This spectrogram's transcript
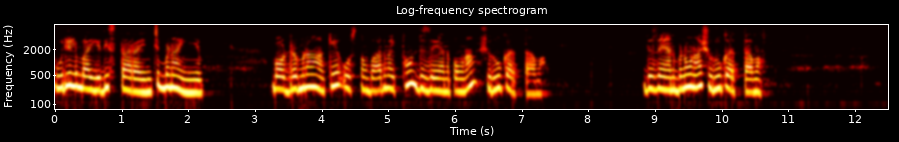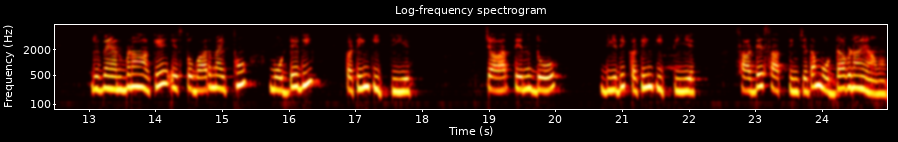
ਪੂਰੀ ਲੰਬਾਈ ਇਹਦੀ 17 ਇੰਚ ਬਣਾਈ ਹੈ ਬਾਰਡਰ ਬਣਾ ਕੇ ਉਸ ਤੋਂ ਬਾਅਦ ਮੈਂ ਇੱਥੋਂ ਡਿਜ਼ਾਈਨ ਪਾਉਣਾ ਸ਼ੁਰੂ ਕਰਤਾ ਵਾ। ਡਿਜ਼ਾਈਨ ਬਣਾਉਣਾ ਸ਼ੁਰੂ ਕਰਤਾ ਵਾ। ਡਿਜ਼ਾਈਨ ਬਣਾ ਕੇ ਇਸ ਤੋਂ ਬਾਅਦ ਮੈਂ ਇੱਥੋਂ ਮੋਢੇ ਦੀ ਕਟਿੰਗ ਕੀਤੀ ਏ। 4 3 2 ਦੀ ਇਹਦੀ ਕਟਿੰਗ ਕੀਤੀ ਏ। 7.5 ਇੰਚ ਦਾ ਮੋਢਾ ਬਣਾਇਆ ਵਾ।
